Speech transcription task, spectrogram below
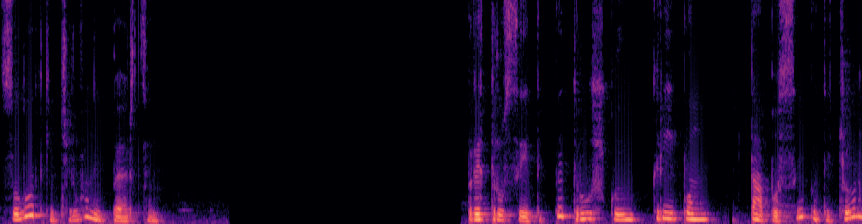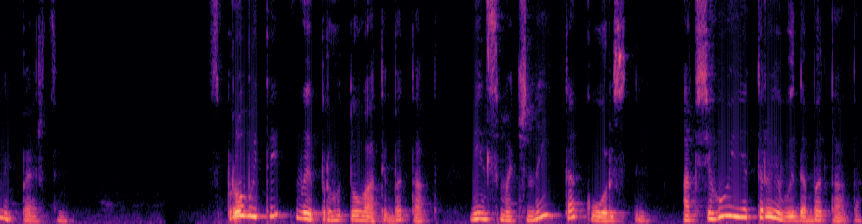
солодким червоним перцем. Притрусити петрушкою, кріпом та посипати чорним перцем. Спробуйте і ви приготувати батат. Він смачний та корисний. А всього є три види батата.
